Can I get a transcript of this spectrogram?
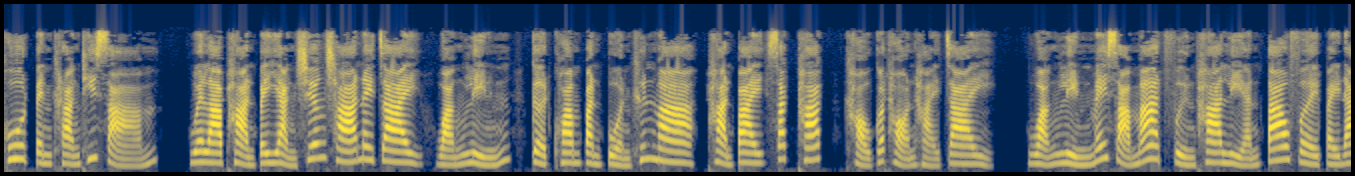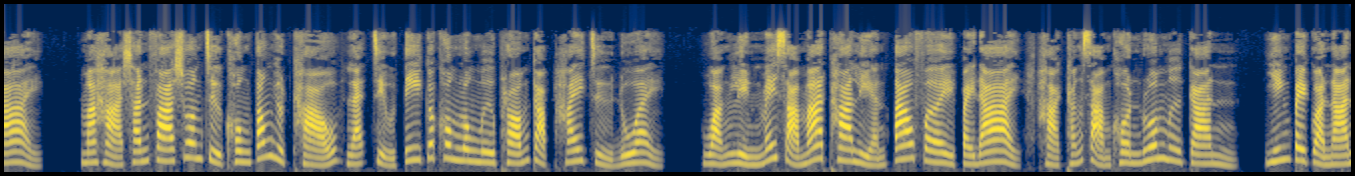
พูดเป็นครั้งที่สามเวลาผ่านไปอย่างเชื่องช้าในใจ หวังหลินเกิดความปั่นป่วนขึ้นมา ผ่านไปสักพัก เขาก็ถอนหายใจ หวังหลินไม่สามารถฝืนพาเหรียญเต้าเฟยไปได้ มหาชั้นฟ้าช่วงจื่อคงต้องหยุดเขา และจิ๋วตี้ก็คงลงมือพร้อมกับให้จื่อด้วย หวังหลินไม่สามารถพาเหรียญเต้าเฟยไปได้ หากทั้งสามคนร่วมมือกัน ยิ่งไปกว่านั้น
